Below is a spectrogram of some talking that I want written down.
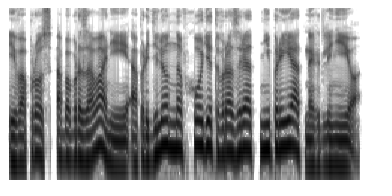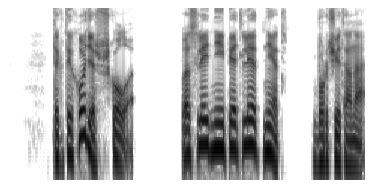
И вопрос об образовании определенно входит в разряд неприятных для нее. «Так ты ходишь в школу?» «Последние пять лет нет», – бурчит она,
